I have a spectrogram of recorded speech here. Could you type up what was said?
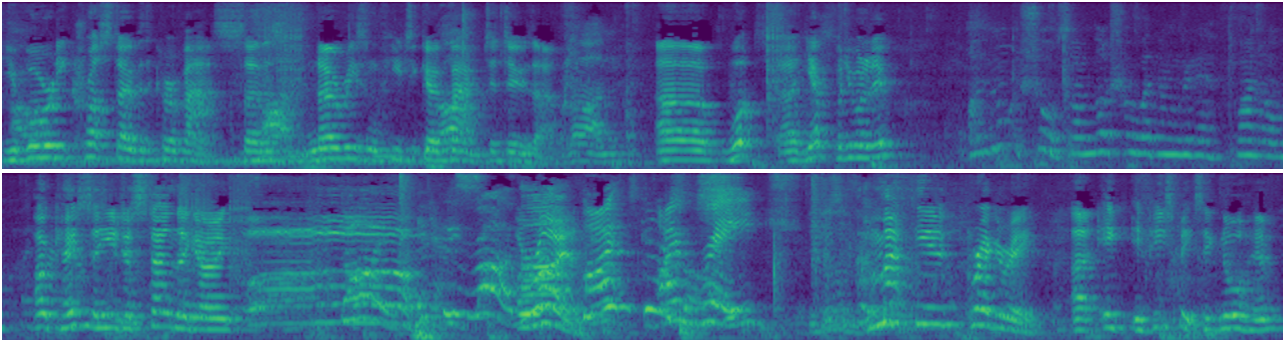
You've already crossed over the crevasse, so there's Run. no reason for you to go Run. back to do that. Run. Uh, what? Uh, yep. What do you want to do? I'm not sure, so I'm not sure whether I'm gonna run or. Okay, so you just stand there going. Guys, Oh! if we run, Orion. I, gonna I rage. Matthew Gregory. Uh, i- if he speaks, ignore him.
